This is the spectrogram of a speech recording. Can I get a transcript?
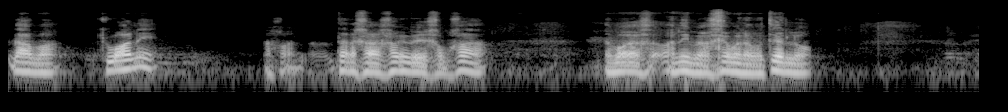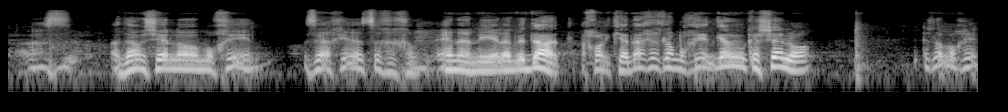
למה? כי הוא עני. נכון? נתן לך רחמים וירחמך, אני מרחם עליו, נותן לו. אז אדם שאין לו מוחין, זה הכי צריך רחמים. אין אני אלא בדעת. נכון? כי אדם שיש לו מוחין, גם אם קשה לו, יש לו מוחין.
